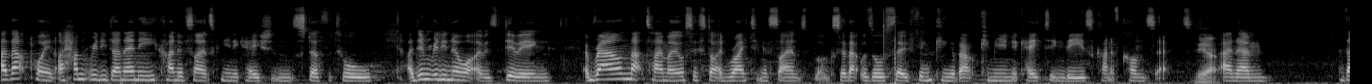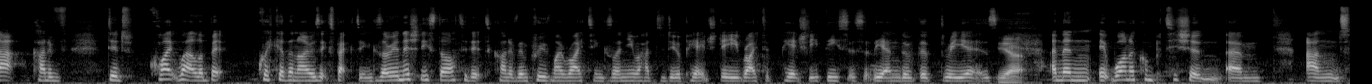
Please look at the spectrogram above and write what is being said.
at that point, I hadn't really done any kind of science communication stuff at all. I didn't really know what I was doing. Around that time, I also started writing a science blog. So that was also thinking about communicating these kind of concepts. Yeah. And um, that kind of did quite well, a bit quicker than I was expecting because I initially started it to kind of improve my writing because I knew I had to do a PhD, write a PhD thesis at the end of the three years. Yeah. And then it won a competition, um, and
